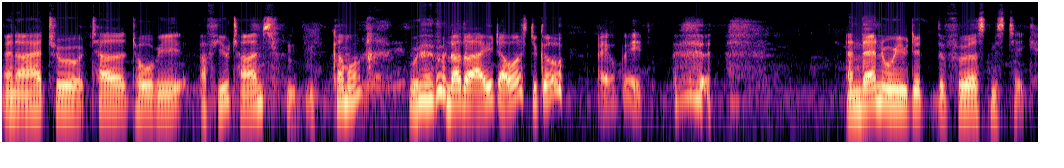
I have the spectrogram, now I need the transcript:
and i had to tell toby a few times come on we have another eight hours to go I obeyed. and then we did the first mistake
